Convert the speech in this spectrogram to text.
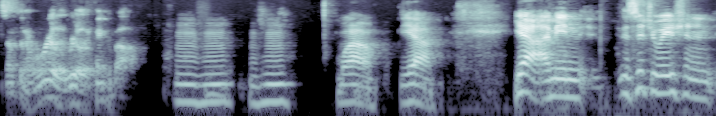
something to really really think about mm-hmm mm-hmm wow yeah yeah, I mean, the situation,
